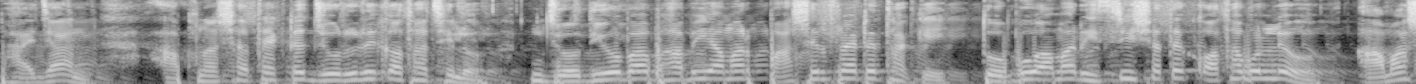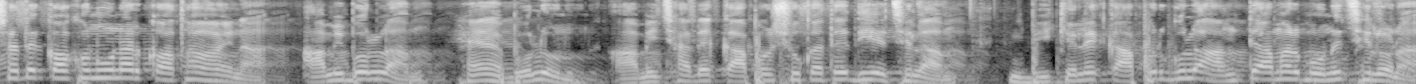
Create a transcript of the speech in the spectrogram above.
ভাইজান, আপনার সাথে একটা জরুরি কথা ছিল। যদিও বা ভাবি আমার পাশের ফ্ল্যাটে থাকে, তবু আমার স্ত্রীর সাথে কথা বললেও আমার সাথে কখনো ওনার কথা হয় না। আমি বললাম হ্যাঁ বলুন। আমি ছাদে কাপড় শুকাতে দিয়েছিলাম। বিকেলে কাপড়গুলো আনতে আমার মনে ছিল না।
